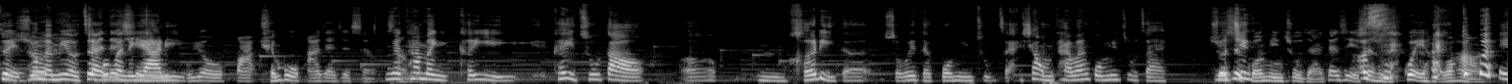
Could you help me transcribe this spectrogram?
对他们没有这部分的压力，不用花全部花在这上，因为他们可以可以租到呃嗯合理的所谓的国民住宅，像我们台湾国民住宅。说是国民住宅，但是也是很贵，好不好？对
